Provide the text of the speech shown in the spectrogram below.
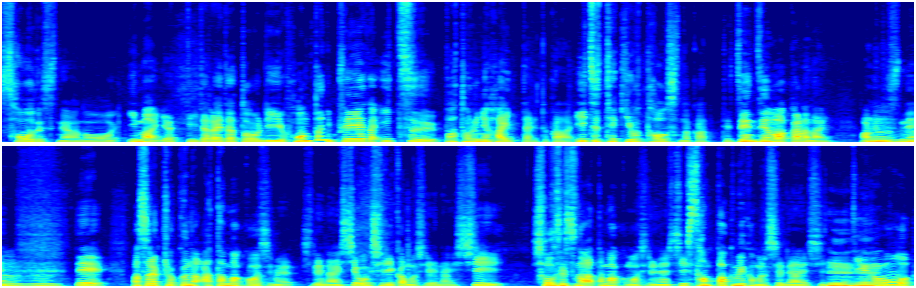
そうですね。あの今やっていただいた通り本当にプレイヤーがいつバトルに入ったりとかいつ敵を倒すのかって全然わからないわけですね、うんうんうん。で、まあ、それは曲の頭かもしれないしお尻かもしれないし小説の頭かもしれないし3拍目かもしれないしっていうのを、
